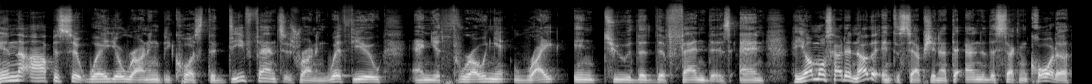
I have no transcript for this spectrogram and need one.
in the opposite way you're running because the defense is running with you and you're throwing it right into the defenders. And he almost had another interception at the end of the second quarter.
